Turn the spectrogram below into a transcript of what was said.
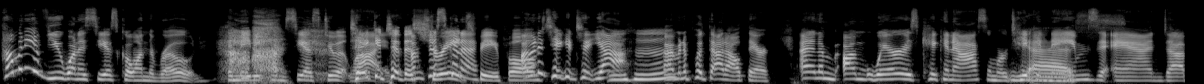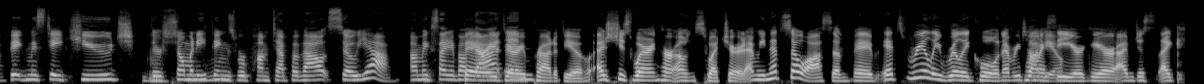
how many of you want to see us go on the road and maybe come see us do it Take it to the I'm streets, gonna- people. I'm going to take it to, yeah. Mhm. I'm going to put that out there. And I'm, I'm where is kicking ass and we're taking Yes. names and uh, big mistake, huge. There's so many Mhm. things we're pumped up about. So yeah, I'm excited about very, that. very And proud of you as she's wearing her own sweatshirt. I mean, that's so awesome, babe. It's really, really cool. And every time Love I you. see your gear, I'm just like,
